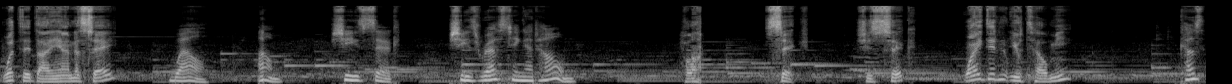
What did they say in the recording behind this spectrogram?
What did Diana say? Well. Um. She's sick. She's resting at home. Huh? Sick. She's sick? Why didn't you tell me? Cuz.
